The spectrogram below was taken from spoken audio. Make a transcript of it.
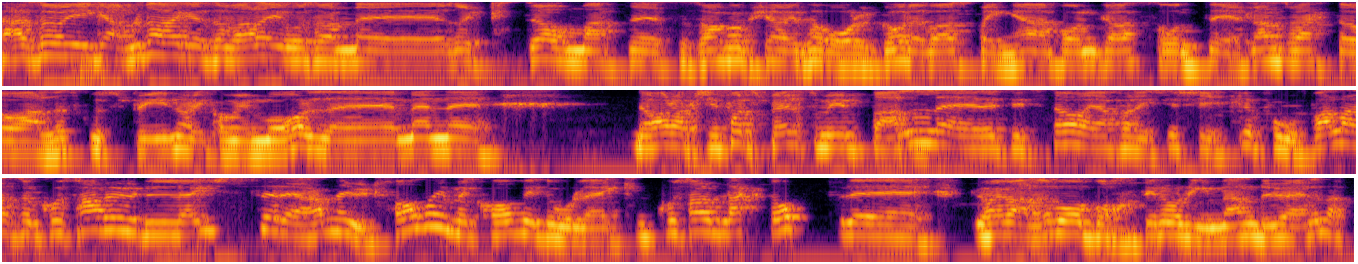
Altså, I gamle dager så var det jo sånn eh, rykte om at eh, sesongoppkjøringen til Ålgård det var å springe bånn gass rundt Edlandsvakta, og alle skulle spy når de kom i mål. Eh, men eh, nå har dere ikke fått spilt så mye ball eh, det siste året, iallfall ikke skikkelig fotball. Altså, hvordan har du løst det der utfordringen med covid, Ole? Hvordan har du lagt opp? Det? Du har jo aldri vært borti noe lignende, du heller.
